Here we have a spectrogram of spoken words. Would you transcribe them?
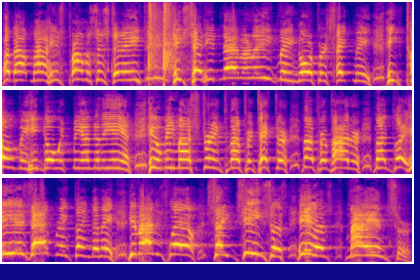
about my His promises to me. He said He'd never leave me nor forsake me. He told me He'd go with me unto the end. He'll be my strength, my protector, my provider, my He is everything to me. You might as well say Jesus is my answer.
